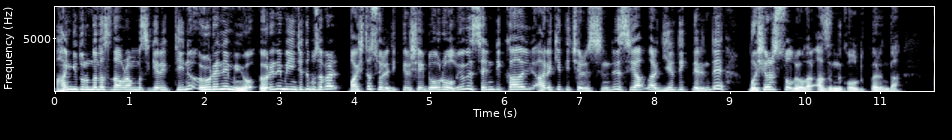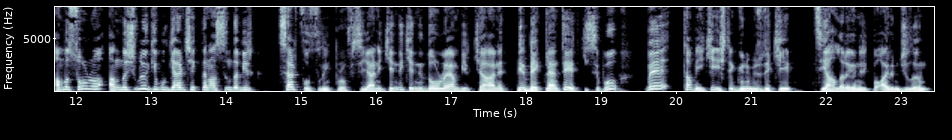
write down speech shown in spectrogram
hangi durumda nasıl davranması gerektiğini öğrenemiyor. Öğrenemeyince de bu sefer başta söyledikleri şey doğru oluyor ve sendikal hareket içerisinde siyahlar girdiklerinde başarısız oluyorlar azınlık olduklarında. Ama sonra anlaşılıyor ki bu gerçekten aslında bir self-fulfilling prophecy yani kendi kendini doğrulayan bir kehanet, bir beklenti etkisi bu. Ve tabii ki işte günümüzdeki siyahlara yönelik bu ayrımcılığın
